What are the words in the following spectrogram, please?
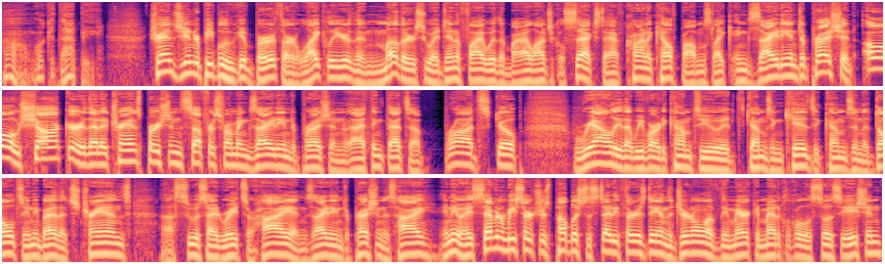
Oh, what could that be? Transgender people who give birth are likelier than mothers who identify with their biological sex to have chronic health problems like anxiety and depression. Oh, shocker that a trans person suffers from anxiety and depression. I think that's a broad scope reality that we've already come to. It comes in kids, it comes in adults, anybody that's trans. Uh, suicide rates are high, anxiety and depression is high. Anyway, seven researchers published a study Thursday in the Journal of the American Medical Association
